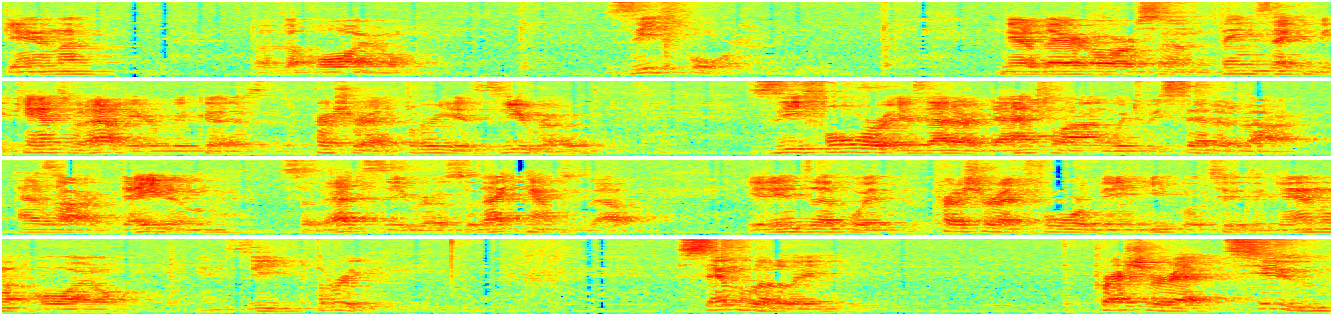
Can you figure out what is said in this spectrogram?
gamma of the oil Z4. Now there are some things that can be canceled out here because the pressure at 3 is 0. Z4 is at our dash line which we set as our, as our datum, so that's 0, so that cancels out. It ends up with pressure at 4 being equal to the gamma oil and Z3. Similarly, the pressure at 2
